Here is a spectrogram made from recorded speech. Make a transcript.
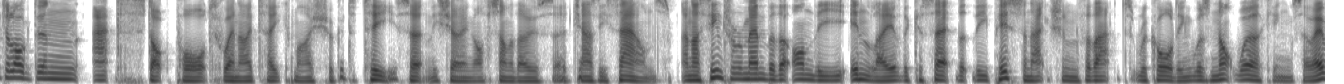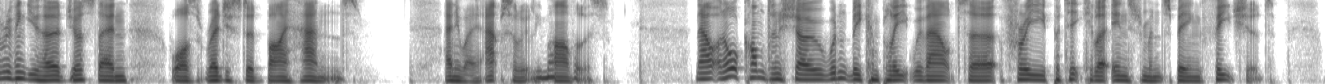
Nigel Ogden at Stockport when I take my sugar to tea, certainly showing off some of those uh, jazzy sounds. And I seem to remember that on the inlay of the cassette that the piston action for that recording was not working, so everything you heard just then was registered by hand. Anyway, absolutely marvellous. Now, an All Compton show wouldn't be complete without uh, three particular instruments being featured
